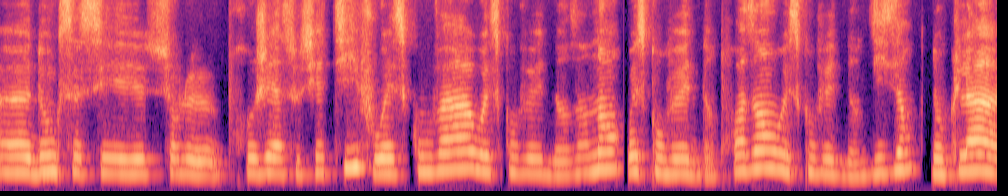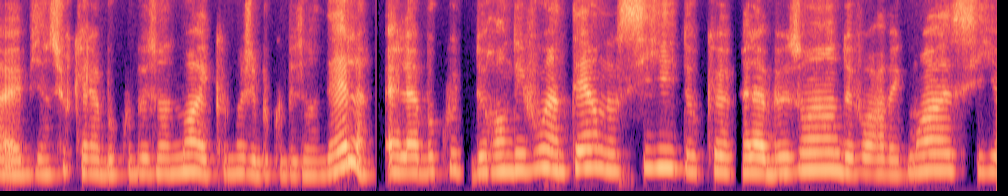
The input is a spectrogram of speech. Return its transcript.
Euh, donc ça c'est sur le projet associatif, où est-ce qu'on va, où est-ce qu'on veut être dans un an, où est-ce qu'on veut être dans trois ans, où est-ce qu'on veut être dans dix ans? Donc là, euh, bien sûr qu'elle a beaucoup besoin de moi et que moi j'ai beaucoup besoin d'elle. Elle a beaucoup de rendez-vous internes aussi, donc elle a besoin de voir avec moi si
